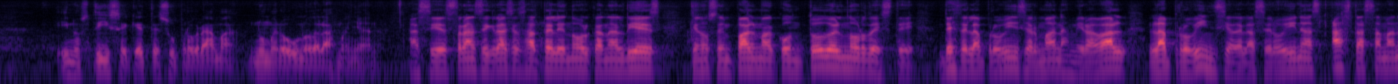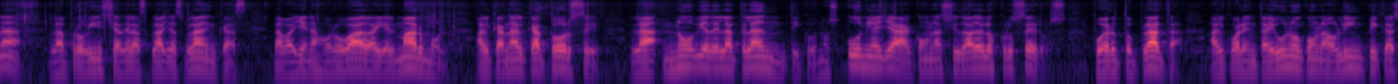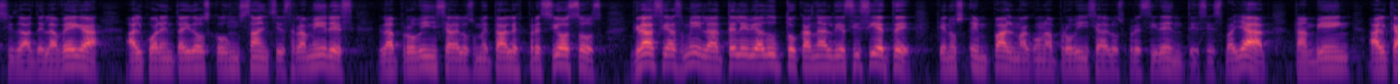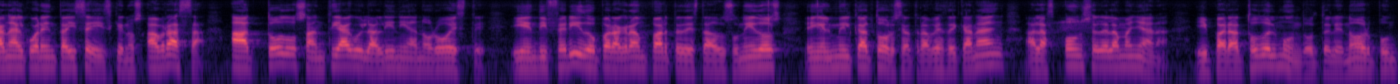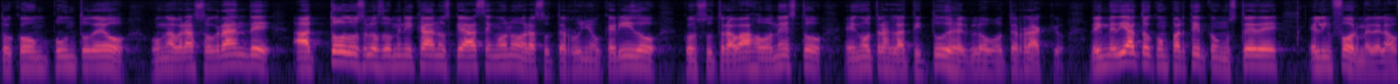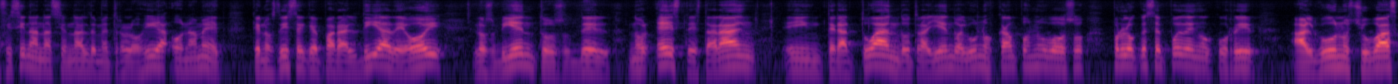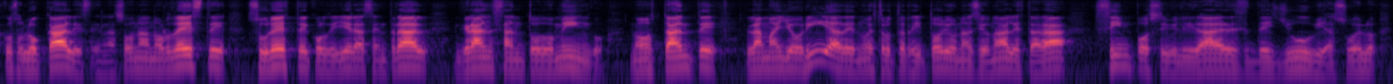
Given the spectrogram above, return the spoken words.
y nos dice que este es su programa número uno de las mañanas. Así es, Francis, gracias a Telenor Canal 10, que nos empalma con todo el nordeste, desde la provincia Hermanas Mirabal, la provincia de las heroínas, hasta Samaná, la provincia de las playas blancas, la ballena jorobada y el mármol, al Canal 14, la novia del Atlántico, nos une allá con la ciudad de los cruceros, Puerto Plata, al 41 con la Olímpica Ciudad de La Vega, al 42 con Sánchez Ramírez, la provincia de los metales preciosos. Gracias mil a Televiaducto Canal 17 que nos empalma con la provincia de los presidentes, Espaillat, también al Canal 46 que nos abraza a todo Santiago y la línea noroeste y en diferido para gran parte de Estados Unidos en el 1014 a través de Canán a las 11 de la mañana y para todo el mundo telenor.com.do. Un abrazo grande a todos los dominicanos que hacen honor a su terruño querido con su trabajo honesto en otras latitudes del globo terráqueo. De inmediato compartir con ustedes el informe de la Oficina Nacional de Meteorología, ONAMET, que nos dice que para el día de hoy los vientos del noreste estarán interactuando, trayendo algunos campos nubosos, por lo que se pueden ocurrir algunos chubascos locales en la zona nordeste, sureste, cordillera central, Gran Santo Domingo. No obstante, la mayoría de nuestro territorio nacional estará sin posibilidades de lluvia,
